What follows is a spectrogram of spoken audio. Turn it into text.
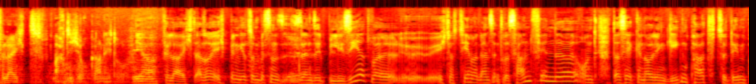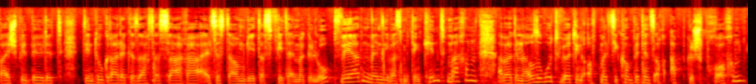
Vielleicht achte ich auch gar nicht drauf. Ja, vielleicht. Also ich bin jetzt so ein bisschen sensibilisiert, weil ich das Thema ganz interessant finde und das ja genau den Gegenpart zu dem Beispiel bildet, den du gerade gesagt hast, Sarah, als es darum geht, dass Väter immer gelobt werden, wenn sie was mit dem Kind machen. Aber genauso gut wird ihnen oftmals die Kompetenz auch abgesprochen,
